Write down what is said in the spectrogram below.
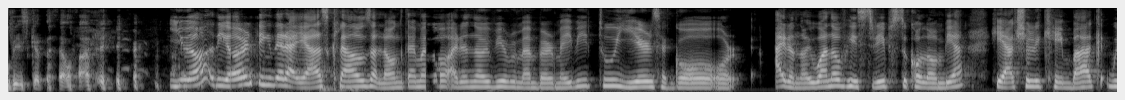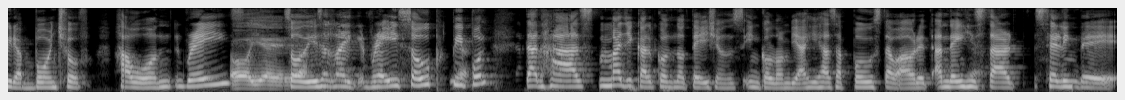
please get the hell out of here You know, the other thing that I asked Klaus a long time ago, I don't know if you remember, maybe two years ago, or I don't know, one of his trips to Colombia, he actually came back with a bunch of Jabón Reys. oh yeah, yeah, so yeah. these are like ray soap Yes. That has magical connotations in Colombia. He has a post about it, and then he Yeah. started selling the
